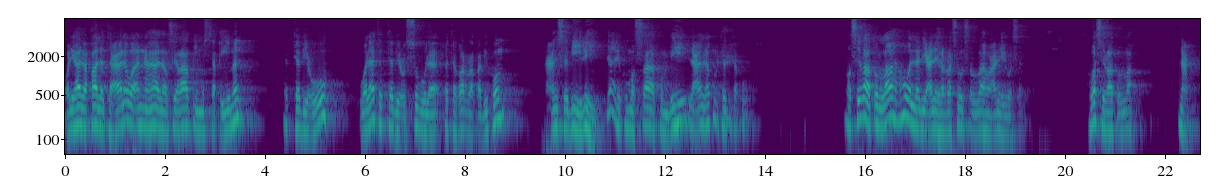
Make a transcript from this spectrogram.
ولهذا قال تعالى وأن هذا صراطي مستقيما اتبعوه ولا تتبعوا السبل فتفرق بكم عن سبيله. ذلكم وصاكم به لعلكم تتقون. وصراط الله هو الذي عليه الرسول صلى الله عليه وسلم. هو صراط الله. نعم.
